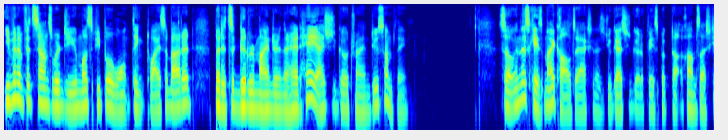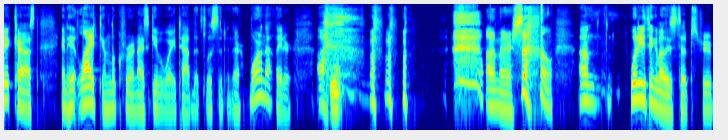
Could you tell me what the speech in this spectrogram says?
even if it sounds weird to you, most people won't think twice about it, but it's a good reminder in their head, hey, I should go try and do something. So in this case, my call to action is you guys should go to facebook.com slash kickcast and hit like and look for a nice giveaway tab that's listed in there. More on that later. Uh, on there. So um what do you think about these tips, Drew?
